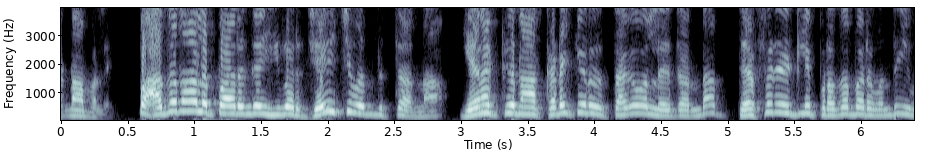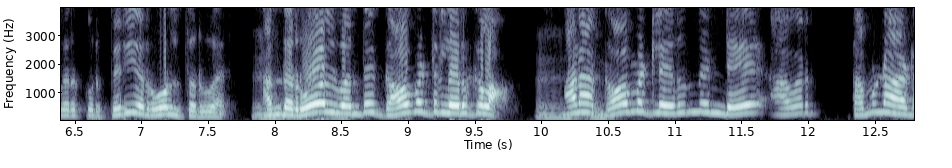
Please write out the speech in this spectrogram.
அண்ணாமலை. இப்ப அதனால பாருங்க இவர் ஜெயிச்சு வந்துட்டார்னா எனக்கு நான் கிடைக்கிறது தகவல் என்னன்னா டெஃபினெட்லி பிரதமர் வந்து இவருக்கு ஒரு பெரிய ரோல் தருவார். அந்த ரோல் வந்து கவர்மெண்ட்ல இருக்கலாம். ஆனா. கவர்மெண்ட்ல இருந்துட்டே அவர் தமிழ்நாட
